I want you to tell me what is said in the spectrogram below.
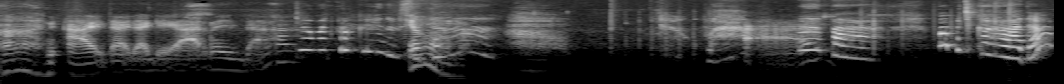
гарний? Ай, дай такий гарний, да. Тьомик прокинувся, да. Вау, папа. Папочка, да?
